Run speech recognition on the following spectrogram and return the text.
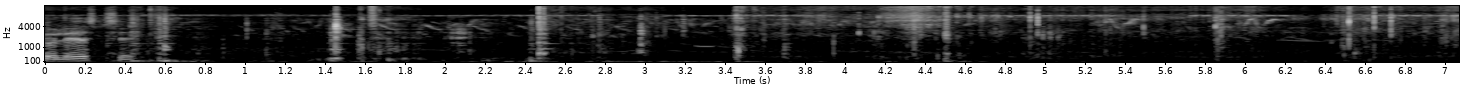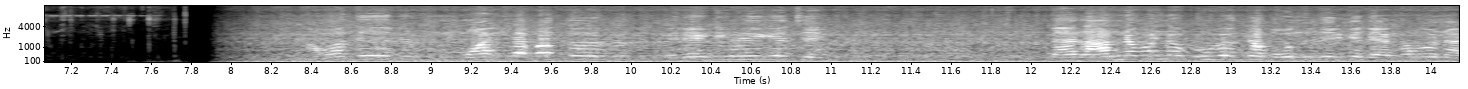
চলে এসছে। আমাদের মশলাপাতর রেডি হয়ে গেছে। তা রান্না বান্না খুব একটা বন্ধুদেরকে দেখাবো না,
